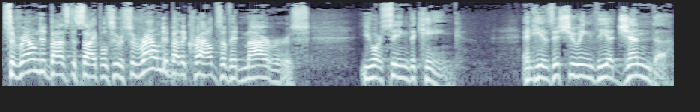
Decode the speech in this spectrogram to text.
surrounded by his disciples who are surrounded by the crowds of admirers, you are seeing the king and he is issuing the agenda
